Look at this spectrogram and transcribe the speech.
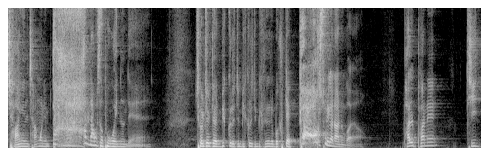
장인 장모님 다 나와서 보고 있는데 절절절 미끄러져 미끄러져 미끄러져 뭐 그때 퍽 소리가 나는 거야. 발판에 뒤,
